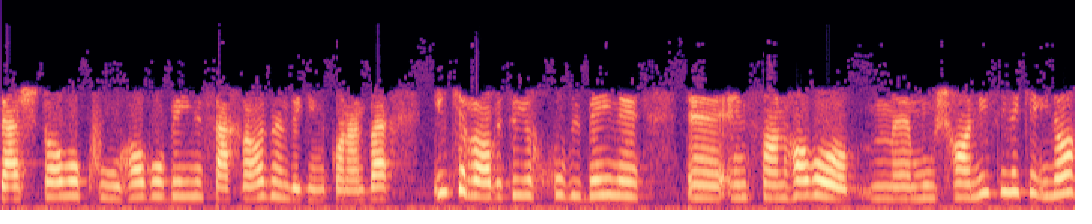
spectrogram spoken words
دشتا و کوها و بین صخره زندگی می‌کنن و اینکه رابطه خوبی بین انسان ها و موش ها نیست اینه که اینا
